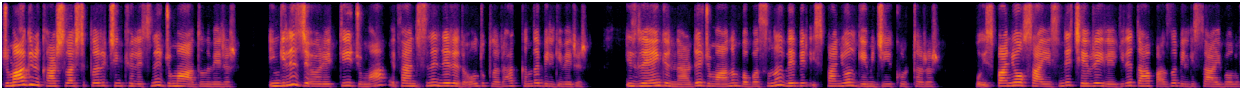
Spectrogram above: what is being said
Cuma günü karşılaştıkları için kölesine Cuma adını verir. İngilizce öğrettiği Cuma, efendisine nerede oldukları hakkında bilgi verir. İzleyen günlerde Cuma'nın babasını ve bir İspanyol gemiciyi kurtarır. Bu İspanyol sayesinde çevreyle ilgili daha fazla bilgi sahibi olur.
